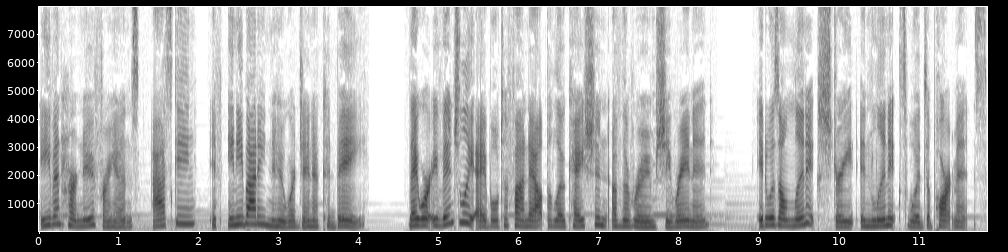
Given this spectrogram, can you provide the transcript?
even her new friends, asking if anybody knew where Jenna could be. They were eventually able to find out the location of the room she rented. It was on Lenox Street in Lenox Woods Apartments,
